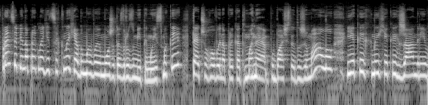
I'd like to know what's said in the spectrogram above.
в принципі, на прикладі цих книг, я думаю, ви можете зрозуміти мої смаки. Те, чого ви, наприклад, в мене побачите дуже мало, яких книг, яких жанрів.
